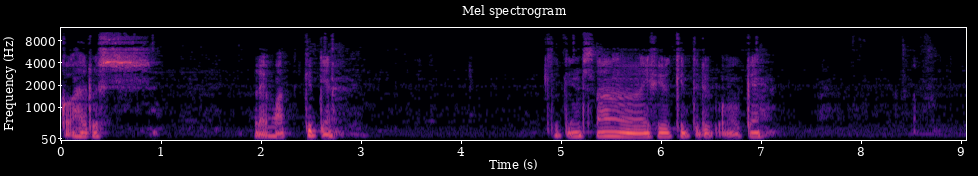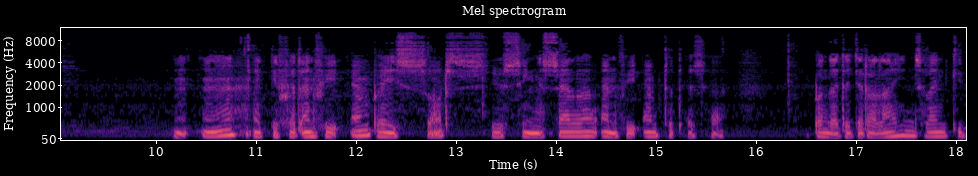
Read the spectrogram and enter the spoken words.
kok harus lewat Git ya. Git install if you git oke. Okay. Mm -hmm. Activate NVM by source using shell nvm.sh. Apa nggak ada cara lain selain git?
